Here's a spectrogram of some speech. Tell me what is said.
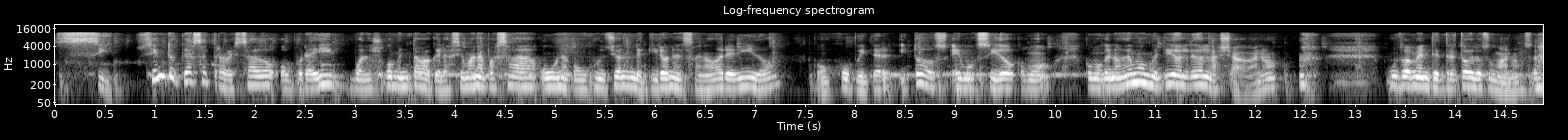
sí, siento que has atravesado, o por ahí, bueno, yo comentaba que la semana pasada hubo una conjunción de Quirón, el sanador herido, con Júpiter, y todos hemos sido como, como que nos hemos metido el dedo en la llaga, ¿no? Mutuamente, entre todos los humanos.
